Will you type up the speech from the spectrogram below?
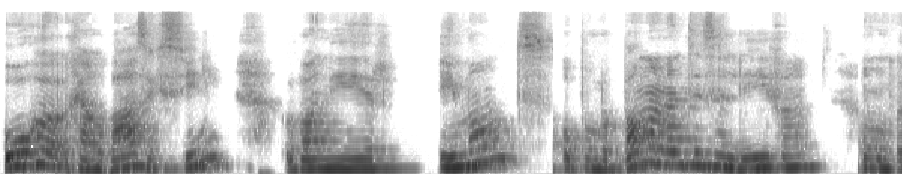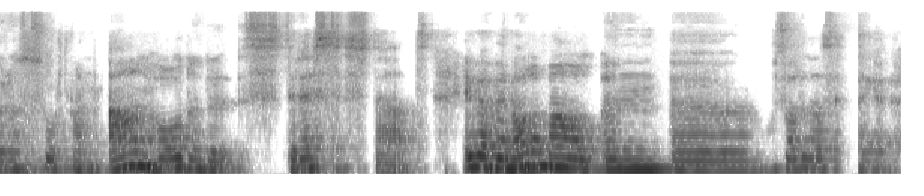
ogen gaan wazig zien wanneer iemand op een bepaald moment in zijn leven onder een soort van aanhoudende stress staat. En we hebben allemaal een, uh, hoe zal ik dat zeggen,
